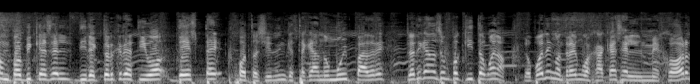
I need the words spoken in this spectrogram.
Con Poppy, que es el director creativo de este photoshooting que está quedando muy padre. Platícanos un poquito, bueno, lo pueden encontrar en Oaxaca, es el mejor,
